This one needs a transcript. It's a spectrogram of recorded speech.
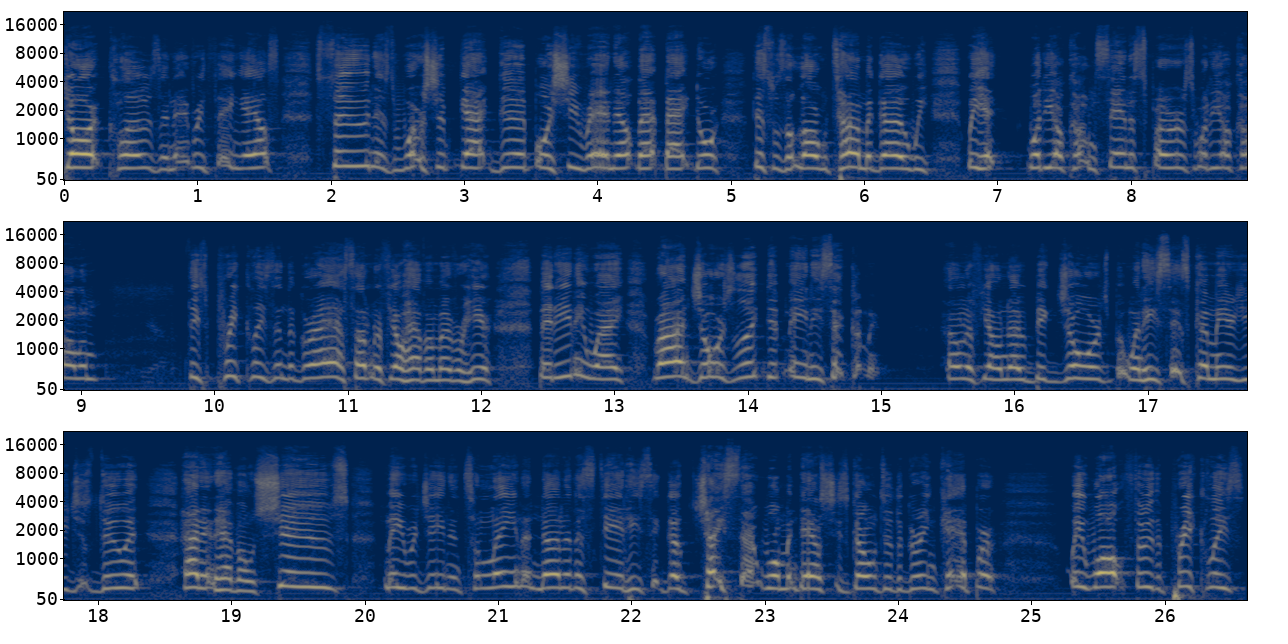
dark clothes and everything else. Soon as worship got good, boy, she ran out that back door. This was a long time ago. We, we had, what do y'all call them? Santa spurs? What do y'all call them? These pricklies in the grass. I don't know if y'all have them over here. But anyway, Ryan George looked at me and he said, Come here. I don't know if y'all know Big George, but when he says, Come here, you just do it. I didn't have on shoes. Me, Regina, and Talina, none of us did. He said, Go chase that woman down. She's going to the green camper. We walk through the pricklies.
